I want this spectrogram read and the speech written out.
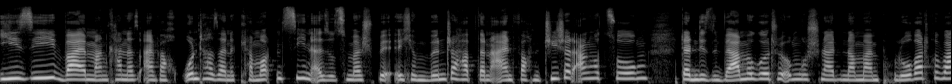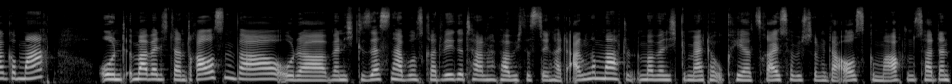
easy, weil man kann das einfach unter seine Klamotten ziehen. Also zum Beispiel ich im Winter habe dann einfach ein T-Shirt angezogen, dann diesen Wärmegürtel umgeschnallt und dann meinen Pullover drüber gemacht. Und immer wenn ich dann draußen war oder wenn ich gesessen habe und es gerade wehgetan habe, habe ich das Ding halt angemacht. Und immer wenn ich gemerkt habe, okay, jetzt reicht, habe ich es dann wieder ausgemacht. Und es hat dann,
